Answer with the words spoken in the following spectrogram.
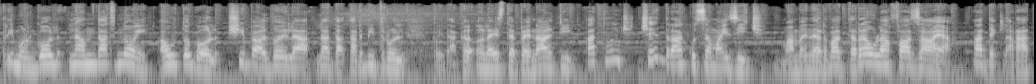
Primul gol l-am dat noi, autogol, și pe al doilea l-a dat arbitrul. Păi dacă ăla este penalti, atunci ce dracu să mai zici? M-am enervat rău la faza aia, a declarat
